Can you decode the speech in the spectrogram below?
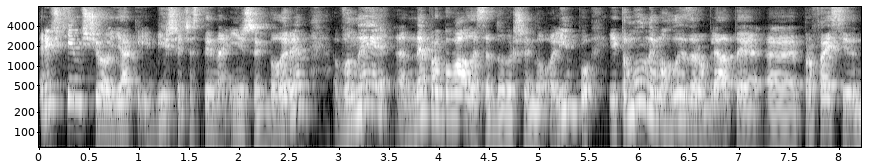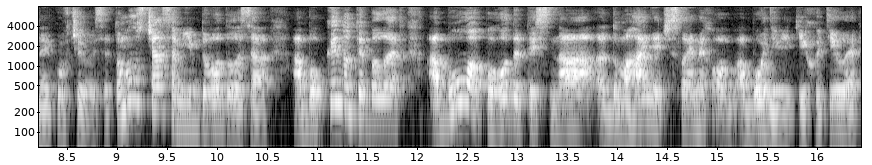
Річ в тім, що як і більша частина інших балерин, вони не пробивалися до вершини Олімпу і тому не могли заробляти е, професію, на яку вчилися. Тому з часом їм доводилося або кинути балет, або погодитись на домагання численних абонів, які хотіли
